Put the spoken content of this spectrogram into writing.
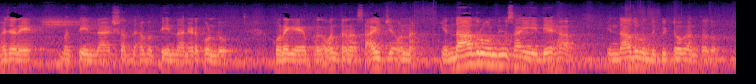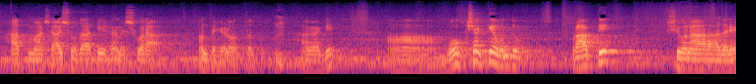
ಭಜನೆ ಭಕ್ತಿಯಿಂದ, ಶ್ರದ್ಧಾ ಭಕ್ತಿಯಿಂದ ನಡ್ಕೊಂಡು ಕೊನೆಗೆ ಭಗವಂತನ ಸಾಯುಜ್ಯವನ್ನು ಎಂದಾದರೂ ಒಂದು ದಿವಸ ಈ ದೇಹ, ಎಂದಾದರೂ ಒಂದು ಬಿಟ್ಟೋಗೋಂಥದ್ದು. ಆತ್ಮ ಶಾಶ್ವತ ದೇಹ ನಶ್ವರ. ಅಂತ ಹೇಳುವಂಥದ್ದು. ಹಾಗಾಗಿ ಮೋಕ್ಷಕ್ಕೆ ಒಂದು ಪ್ರಾಪ್ತಿ ಶಿವನ ಆರಾಧನೆ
